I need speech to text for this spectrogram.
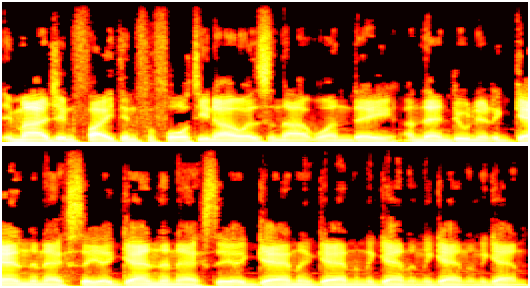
imagine fighting for 14 hours in that one day and then doing it again the next day, again the next day, again, again, and again, and again, and again.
